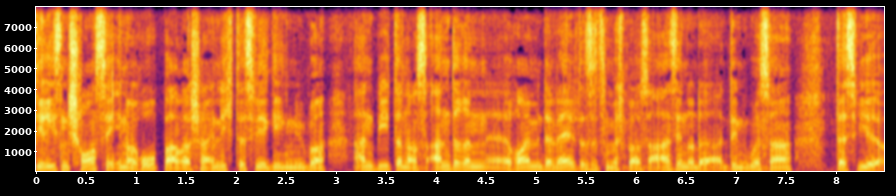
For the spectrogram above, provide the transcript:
die Riesenchance in Europa wahrscheinlich, dass wir gegenüber Anbietern aus anderen Räumen der Welt, also zum Beispiel aus Asien oder den USA, dass wir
